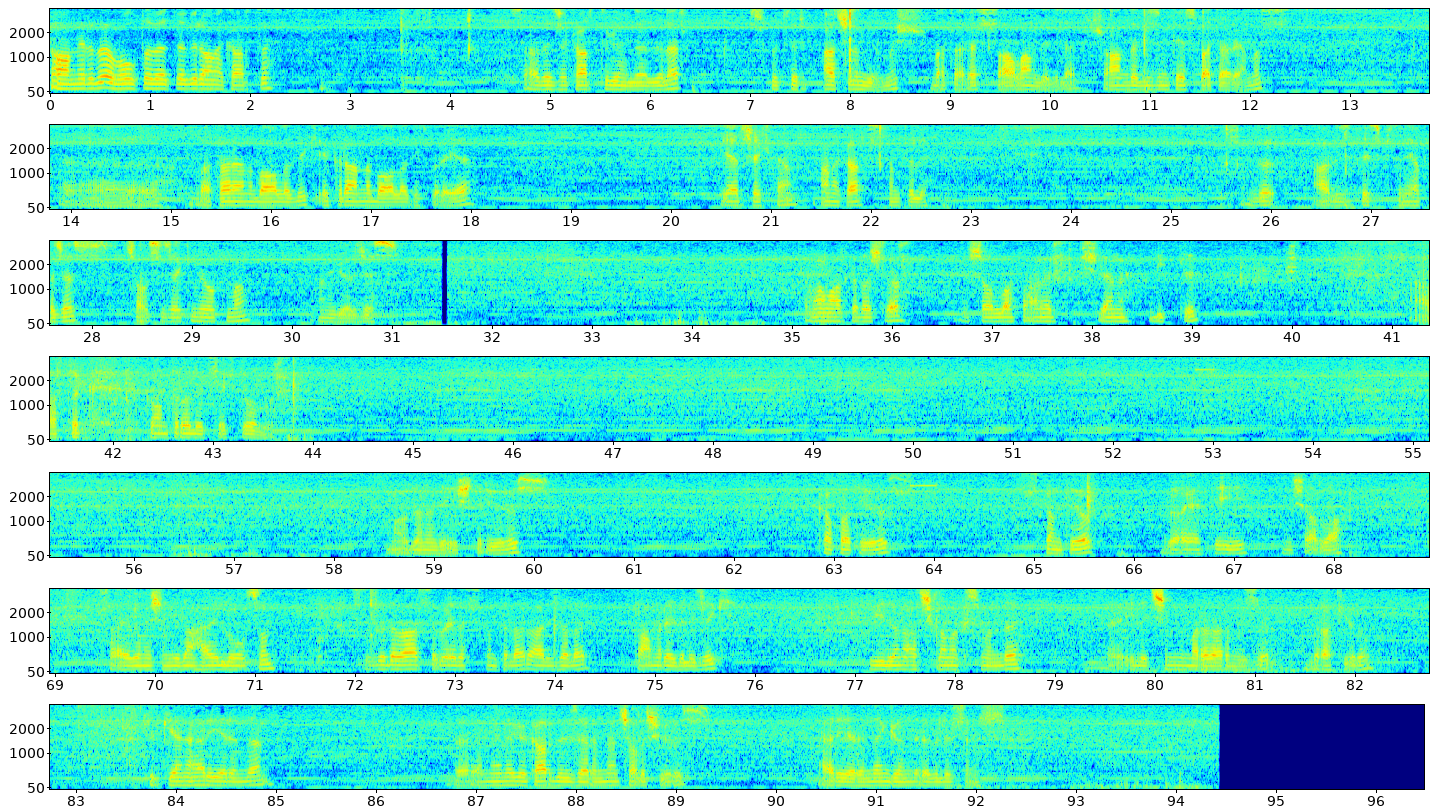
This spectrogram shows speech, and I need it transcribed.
Tamirde Volta VT1 anakartı. Sadece kartı gönderdiler. Scooter açılmıyormuş. Bataryası sağlam dediler. Şu anda bizim test bataryamız. Ee, bataryanı bağladık. Ekranını bağladık buraya. Gerçekten anakart sıkıntılı. Şimdi arıza tespitini yapacağız. Çalışacak mı yok mu? Onu göreceğiz. Tamam arkadaşlar. İnşallah tamir işlemi bitti. Artık kontrol etsek de olur. Modunu değiştiriyoruz. Kapatıyoruz. Sıkıntı yok. Gayet de iyi. İnşallah. Sahibine şimdiden hayırlı olsun. Sizde de varsa böyle sıkıntılar, arızalar tamir edilecek. Videonun açıklama kısmında e, iletişim numaralarımızı bırakıyorum. Türkiye'nin her yerinden e, MMG kargo üzerinden çalışıyoruz. Her yerinden gönderebilirsiniz.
